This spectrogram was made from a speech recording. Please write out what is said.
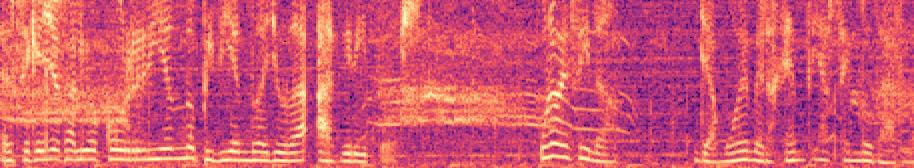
el chiquillo salió corriendo pidiendo ayuda a gritos. Una vecina llamó a emergencias sin dudarlo.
